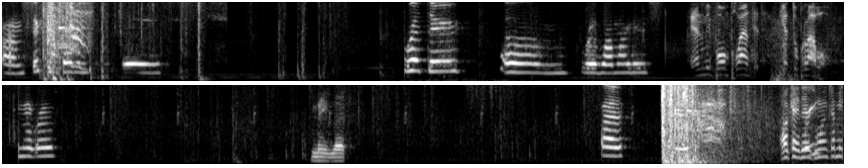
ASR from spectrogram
Um, 67 is right there. Um, where Walmart is Enemy bomb planted. Get to Bravo. on that road. How many left? Uh, Okay, there's Three? one coming.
